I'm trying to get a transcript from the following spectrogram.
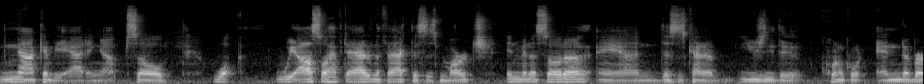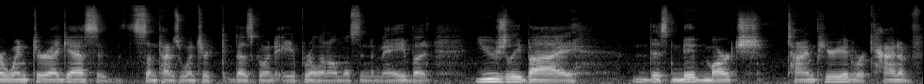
not going to be adding up. So what we also have to add in the fact this is March in Minnesota, and this is kind of usually the quote unquote end of our winter, I guess. It, sometimes winter does go into April and almost into May, but usually by this mid March time period, we're kind of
